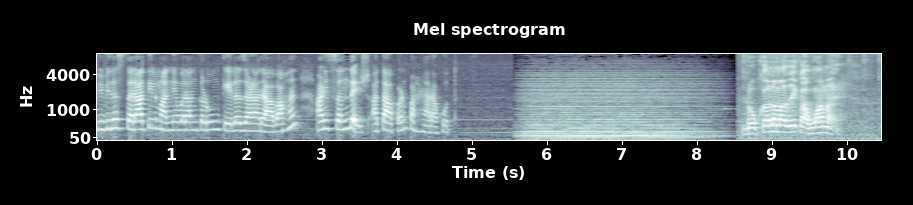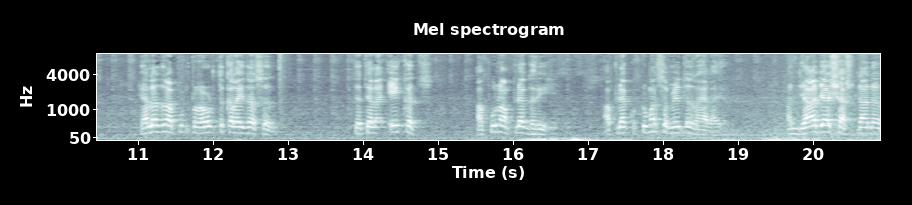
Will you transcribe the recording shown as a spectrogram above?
विविध स्तरातील मान्यवरांकडून केलं जाणारं आवाहन आणि संदेश आता आपण पाहणार आहोत. लोकांना माझं एक आव्हान आहे. ह्याला जर आपण प्रवृत्त करायचं असेल तर त्याला एकच आपण आपल्या घरी आपल्या कुटुंबासमेत राहायला आहे आणि ज्या ज्या शासनानं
